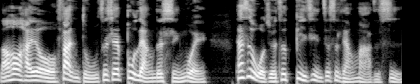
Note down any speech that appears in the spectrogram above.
然后还有贩毒这些不良的行为。但是我觉得这毕竟这是两码子事，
